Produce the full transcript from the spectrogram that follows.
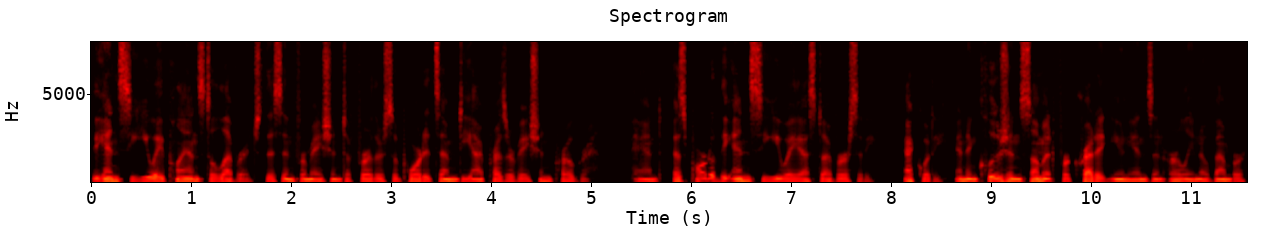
The NCUA plans to leverage this information to further support its MDI preservation program. And, as part of the NCUA's diversity, Equity and Inclusion Summit for Credit Unions in early November,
